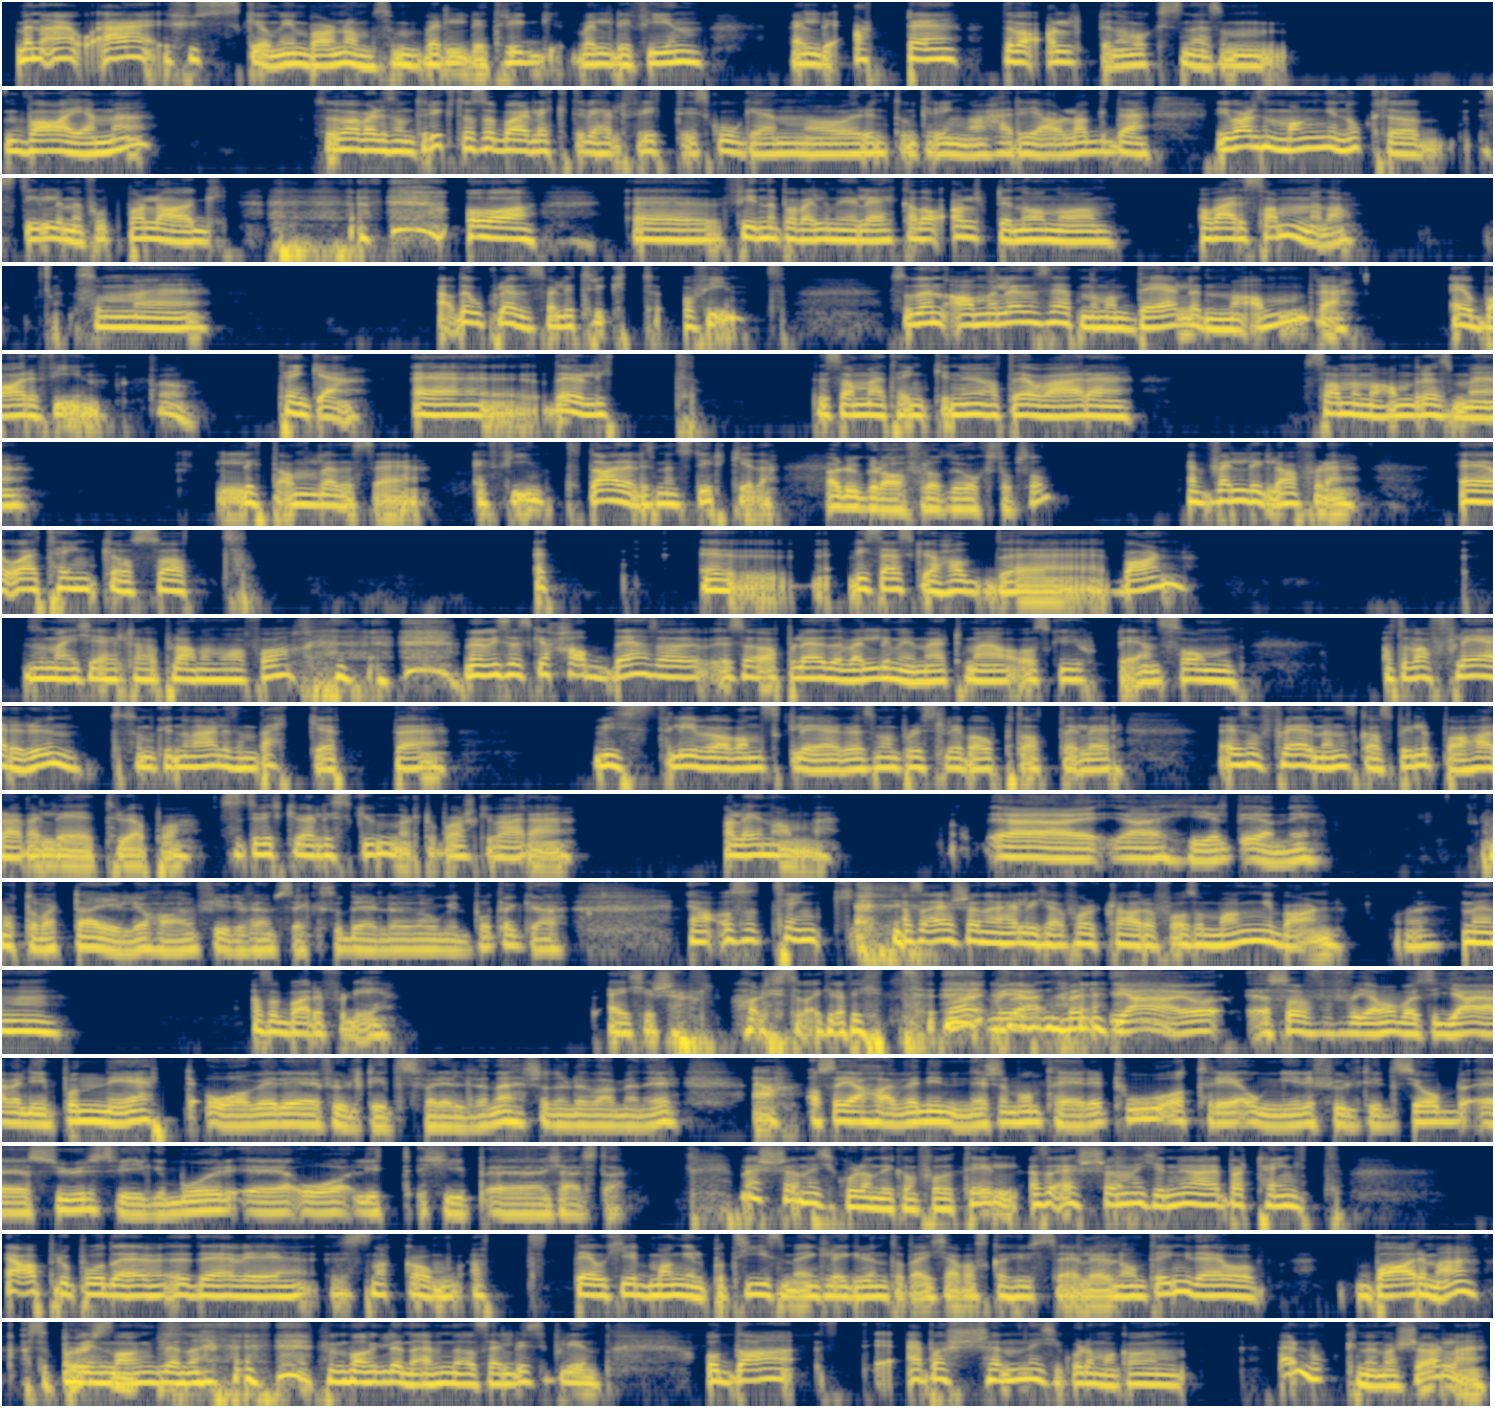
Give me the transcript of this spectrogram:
men jeg, jeg husker jo min barndom som veldig trygg, veldig fin, veldig artig. Det var alltid noen voksne som var hjemme. Så det var veldig sånn trygt, og så bare lekte vi helt fritt i skogen og rundt omkring og herja og lagde. Vi var liksom mange nok til å stille med fotballag og uh, finne på veldig mye leker. Det var alltid noen å, å være sammen med, da. Som eh, Ja, det opplevdes veldig trygt og fint. Så den annerledesheten når man deler den med andre, er jo bare fin, Ja. tenker jeg. Eh, det er jo litt det samme jeg tenker nå, at det å være sammen med andre som er litt annerledes, er, er fint. Da er det liksom en styrke i det. Er du glad for at du vokste opp sånn? Jeg er veldig glad for det. Eh, og jeg tenker også at et, eh, hvis jeg skulle hatt eh, barn, som jeg ikke helt har plan om å få, men hvis jeg skulle hatt det, så, så appellerer det veldig mye mer til meg å skulle gjort det en sånn at det var flere rundt som kunne være liksom backup eh, hvis livet var vanskelig, eller hvis man plutselig var opptatt, eller det er liksom flere mennesker å spille på, har jeg veldig trua på. Jeg synes det virker veldig skummelt å bare skulle være alene om det. Jeg, jeg er helt enig. Måtte vært deilig å ha en fire, fem, seks å dele den ungen på, tenker jeg. Ja, og så tenk, altså jeg skjønner jo heller ikke at folk klarer å få så mange barn, Nei. men altså bare fordi jeg ikke sjøl har lyst til å være gravid. Nei, men jeg, men jeg er jo altså, Jeg må bare si, jeg er veldig imponert over eh, fulltidsforeldrene, skjønner du hva jeg mener? Ja. Altså, jeg har venninner som håndterer to og tre unger i fulltidsjobb, eh, sur svigermor eh, og litt kjip eh, kjæreste. Men jeg skjønner ikke hvordan de kan få det til. Altså jeg skjønner ikke, nå har jeg bare tenkt ja, apropos det, det vi snakka om, at det er jo ikke mangel på tid som egentlig er grunnen til at jeg ikke har vaska huset eller noen ting, det er jo bare meg. Og min manglende, manglende evne og selvdisiplin. Og da, jeg bare skjønner ikke hvordan man kan Jeg er nok med meg sjøl, jeg.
